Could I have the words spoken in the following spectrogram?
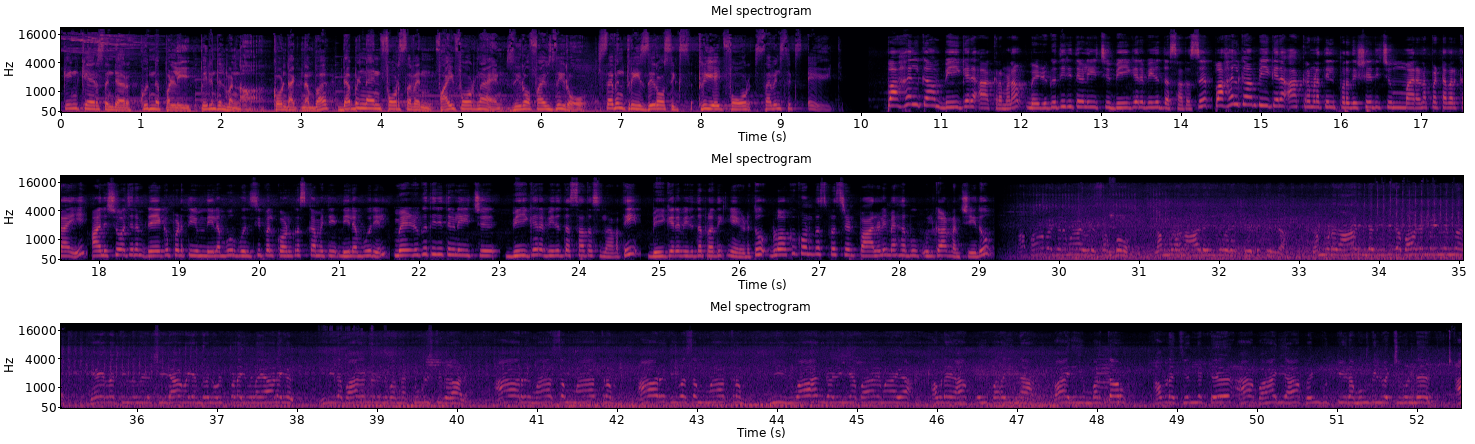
Skin care centre Kunnappally Perinthalmanna. Contact number double nine four seven five four nine zero five zero seven three zero six three eight four seven six eight Pahalgam ഭീകര ആക്രമണം മെഴുകുതിരി തെളിയിച്ച് ഭീകരവിരുദ്ധ സദസ് പഹൽഗാം ഭീകര ആക്രമണത്തിൽ പ്രതിഷേധിച്ചും മരണപ്പെട്ടവർക്കായി അനുശോചനം രേഖപ്പെടുത്തിയും നിലമ്പൂർ മുനിസിപ്പൽ കോൺഗ്രസ് കമ്മിറ്റി നിലമ്പൂരിൽ മെഴുകുതിരി തെളിയിച്ച് ഭീകരവിരുദ്ധ സദസ് നടത്തി. ഭീകരവിരുദ്ധ പ്രതിജ്ഞയെടുത്തു. ബ്ലോക്ക് കോൺഗ്രസ് പ്രസിഡന്റ് പാലളി മെഹബൂബ് ഉദ്ഘാടനം ചെയ്തു. അപാപകരമായ ഒരു സംഭവം നമ്മുടെ നാട് ഇതുവരെ കേട്ടിട്ടില്ല. നമ്മുടെ നാടിന്റെ വിവിധ ഭാഗങ്ങളിൽ നിന്ന് കേരളത്തിൽ നിന്ന് ശ്രീരാമചന്ദ്രൻ ഉൾപ്പെടെയുള്ള ആളുകൾ വിവിധ ഭാഗങ്ങളിൽ വന്ന ടൂറിസ്റ്റുകളാണ്. ആറ് മാസം മാത്രം ആറ് ദിവസം മാത്രം ഈ വിവാഹം കഴിഞ്ഞ പ്രായമായ അവിടെ ഈ പറയുന്ന ഭാര്യയും ഭർത്താവും അവിടെ ചെന്നിട്ട് ആ ഭാര്യ ആ പെൺകുട്ടിയുടെ മുമ്പിൽ വെച്ചുകൊണ്ട്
